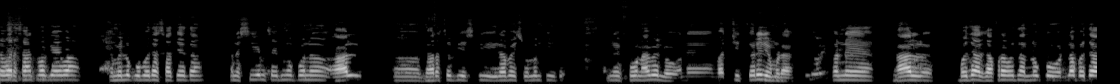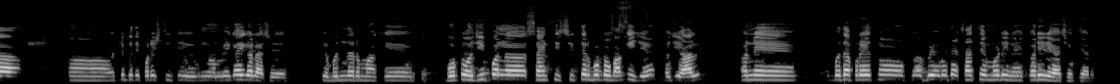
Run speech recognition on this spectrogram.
સવારે સાત વાગે આવ્યા. અમે લોકો બધા સાથે હતા. અને સીએમ સાહેબનો પણ હાલ ધારાસભ્ય શ્રી હીરાભાઈ સોલંકી ને ફોન આવેલો અને વાતચીત કરેલી હમણાં. અને હાલ બધા જાફરાબાદના લોકો એટલા બધા એટલી બધી પરિસ્થિતિ મેઘાઈ ગયેલા છે કે બંદરમાં કે બોટો હજી પણ સાઠથી સિત્તેર બોટો બાકી છે હજી હાલ. અને બધા પ્રયત્નો બધા સાથે મળીને કરી રહ્યા છે અત્યારે.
